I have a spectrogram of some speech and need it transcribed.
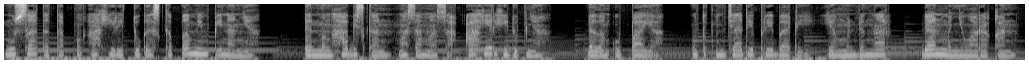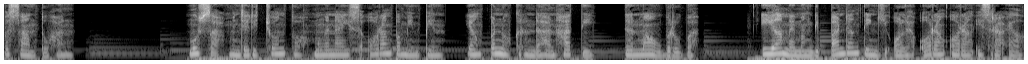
Musa tetap mengakhiri tugas kepemimpinannya dan menghabiskan masa-masa akhir hidupnya dalam upaya untuk menjadi pribadi yang mendengar dan menyuarakan pesan Tuhan. Musa menjadi contoh mengenai seorang pemimpin yang penuh kerendahan hati dan mau berubah. Ia memang dipandang tinggi oleh orang-orang Israel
